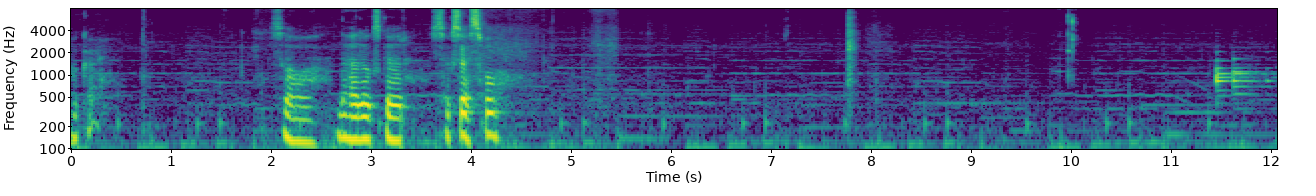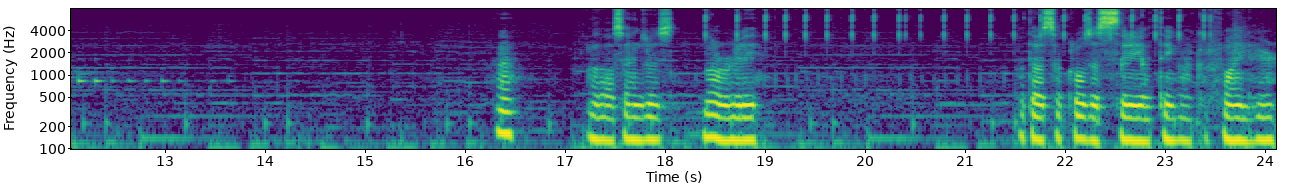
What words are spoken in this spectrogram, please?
Okay. So that looks good. Successful. Los Angeles. Not really. But that's the closest city I think I could find here.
